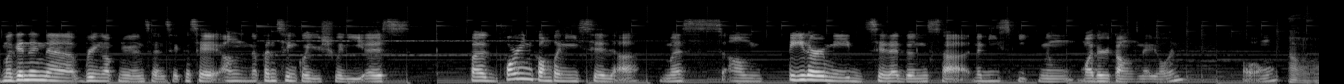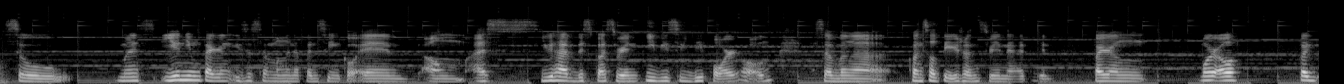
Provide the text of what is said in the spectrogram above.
magandang na bring up nyo yun, Sensei. Kasi ang napansin ko usually is pag foreign companies sila, mas um, tailor-made sila dun sa nag speak ng mother tongue na yon. Oo. Oo. So, mas, yun yung parang isa sa mga napansin ko. And um, as you have discussed rin previously before, oo, sa mga consultations rin natin, parang more of pag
